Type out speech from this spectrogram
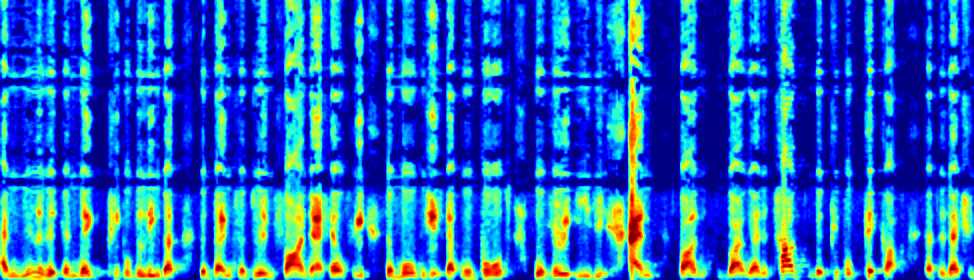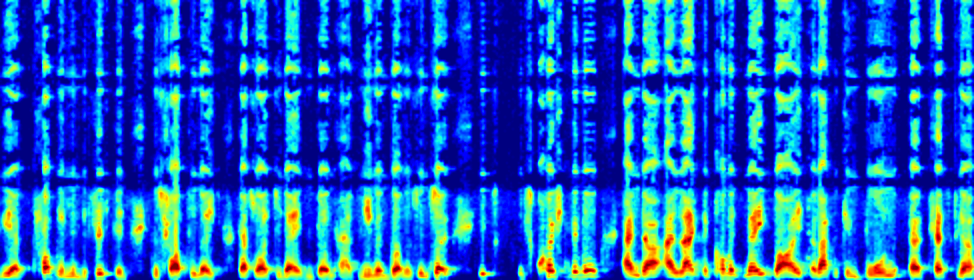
and use it and make people believe that the banks are doing fine, they're healthy, the mortgages that were bought were very easy. And by, by, by the time that people pick up that there's actually a problem in the system, it's far too late. That's why today we don't have Lehman Brothers. And so it's it's questionable, and uh, I like the comment made by South African-born uh, Tesla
